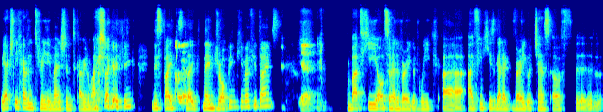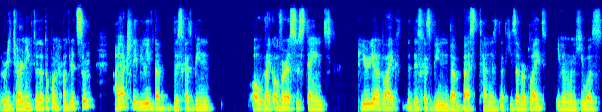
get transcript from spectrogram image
We actually haven't really mentioned Kamil Majchrzak, I think, despite oh, yeah. like name dropping him a few times. Yeah. But he also had a very good week. Uh, I think he's got a very good chance of uh, returning to the top 100 soon. I actually believe that this has been, oh, like over a sustained period, like this has been the best tennis that he's ever played. Even when he was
